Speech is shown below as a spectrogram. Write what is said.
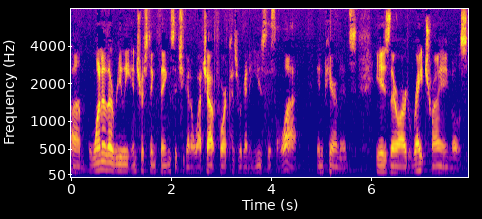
Um, one of the really interesting things that you're going to watch out for, because we're going to use this a lot, in pyramids is there are right triangles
